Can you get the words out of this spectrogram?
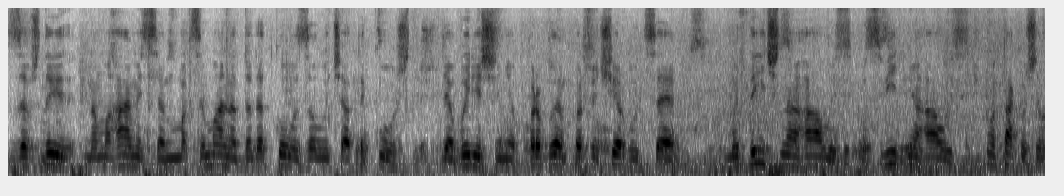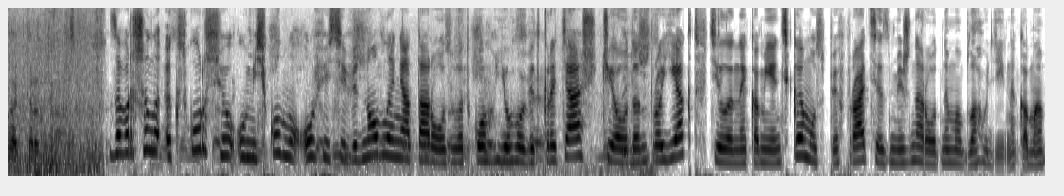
Завжди намагаємося максимально додатково залучати кошти для вирішення проблем. В першу чергу це медична галузь, освітня галузь, ну також електротранспорт. Завершили екскурсію у міському офісі відновлення та розвитку. Його відкриття ще один проєкт, втілений Кам'янським у співпраці з міжнародними благодійниками.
